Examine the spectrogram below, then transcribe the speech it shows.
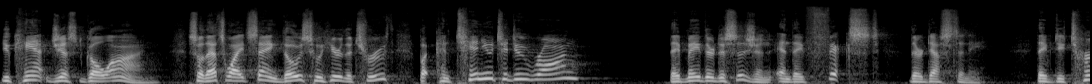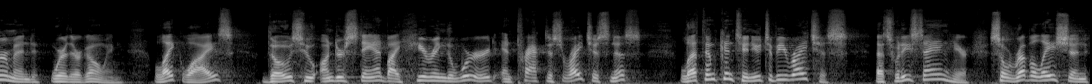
You can't just go on. So that's why it's saying those who hear the truth but continue to do wrong, they've made their decision and they've fixed their destiny. They've determined where they're going. Likewise, those who understand by hearing the word and practice righteousness, let them continue to be righteous. That's what he's saying here. So Revelation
